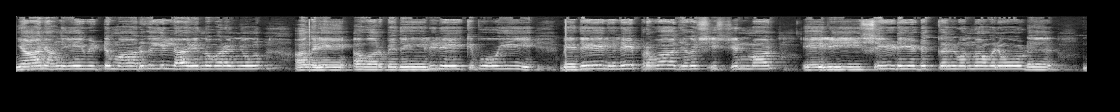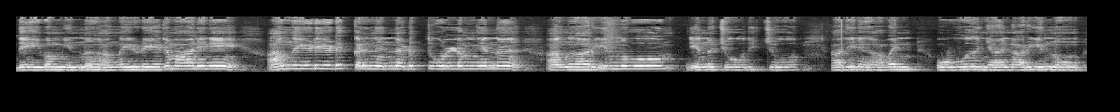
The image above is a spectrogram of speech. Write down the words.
ഞാൻ അങ്ങയെ വിട്ട് മാറുകയില്ല എന്ന് പറഞ്ഞു. അങ്ങനെ അവർ ബദേലിലേക്ക് പോയി. ബദേലിലെ പ്രവാചക ശിഷ്യന്മാർ എലീശയുടെ അടുക്കൽ വന്ന് അവനോട് ദൈവം ഇന്ന് അങ്ങയുടെ യജമാനനെ അങ്ങയുടെ അടുക്കൽ നിന്നെടുത്തുകൊള്ളും എന്ന് അങ്ങ് അറിയുന്നുവോ എന്ന് ചോദിച്ചു. അതിന് അവൻ ഒവ് ഞാൻ അറിയുന്നു.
